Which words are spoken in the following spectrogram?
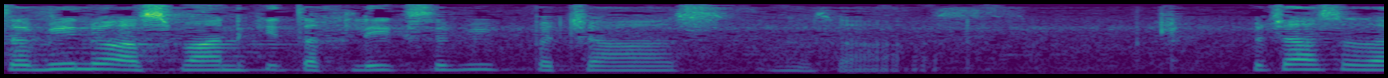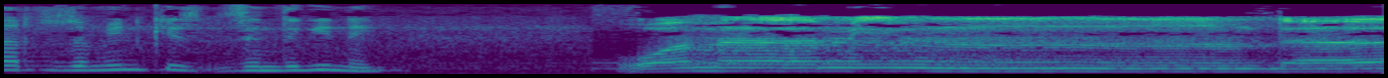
زمین و آسمان کی تخلیق سے بھی پچاس ہزار۔ پچاس ہزار تو زمین کی زندگی نہیں۔ وما من دابة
